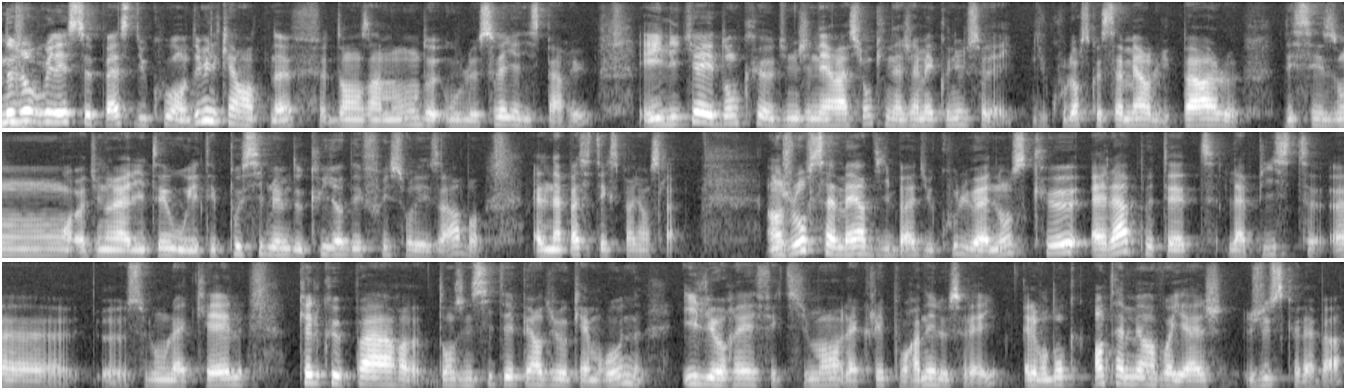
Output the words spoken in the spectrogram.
Nos jours brûlés se passent du coup en 2049 dans un monde où le soleil a disparu et Ilika est donc euh, d'une génération qui n'a jamais connu le soleil. Du coup lorsque sa mère lui parle des saisons, euh, d'une réalité où il était possible même de cueillir des fruits sur les arbres, elle n'a pas cette expérience-là. Un jour, sa mère, Diba, du coup, lui annonce qu'elle a peut-être la piste euh, euh, selon laquelle, quelque part dans une cité perdue au Cameroun, il y aurait effectivement la clé pour ramener le soleil. Elles vont donc entamer un voyage jusque là-bas.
